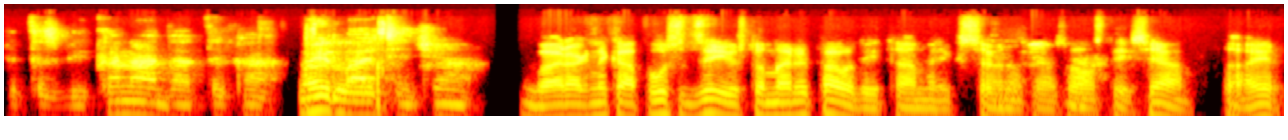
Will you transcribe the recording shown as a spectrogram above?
bet tas bija Kanādā. Tā kā nu, ir laiciņš, jā. Vairāk nekā pusi dzīves tomēr ir pavadīta Amerikas Savienotajās valstīs. Jā, tā ir.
